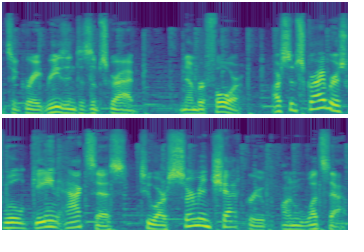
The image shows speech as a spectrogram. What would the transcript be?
it's a great reason to subscribe. Number four, our subscribers will gain access to our sermon chat group on WhatsApp,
